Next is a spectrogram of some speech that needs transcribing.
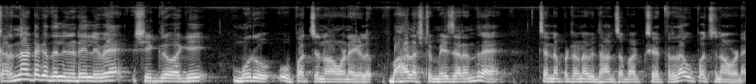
ಕರ್ನಾಟಕದಲ್ಲಿ ನಡೆಯಲಿವೆ ಶೀಘ್ರವಾಗಿ ಮೂರು ಉಪಚುನಾವಣೆಗಳು. ಬಹಳಷ್ಟು ಮೇಜರ್ ಅಂದರೆ ಚನ್ನಪಟ್ಟಣ ವಿಧಾನಸಭಾ ಕ್ಷೇತ್ರದ ಉಪಚುನಾವಣೆ.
